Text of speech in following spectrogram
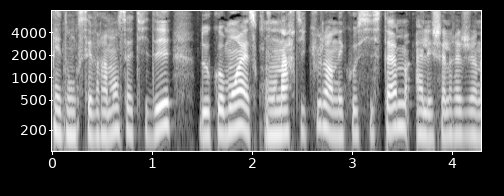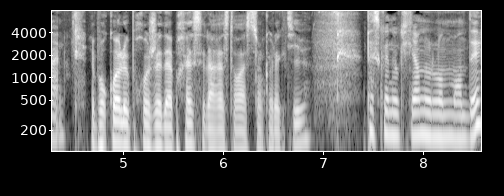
et donc c'est vraiment cette idée de comment est-ce qu'on articule un écosystème à l'échelle régionale. Et pourquoi le projet d'après, c'est la restauration collective? Parce que nos clients nous l'ont demandé.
